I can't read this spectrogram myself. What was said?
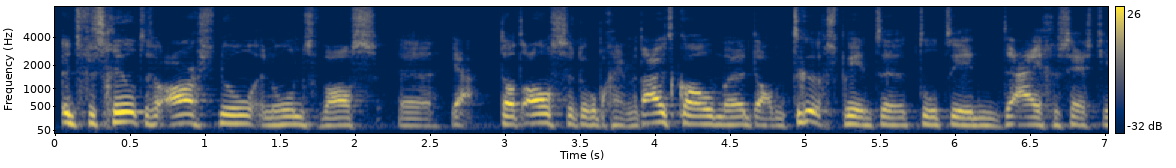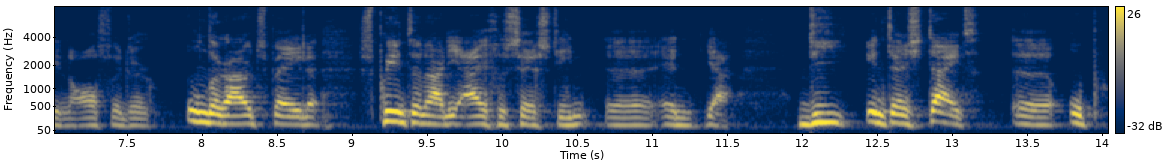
Het verschil tussen Arsenal en ons was eh, ja, dat als ze er op een gegeven moment uitkomen, dan terugsprinten tot in de eigen 16. En als we er onderuit spelen, sprinten naar die eigen 16. eh, en ja, die intensiteit eh, op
